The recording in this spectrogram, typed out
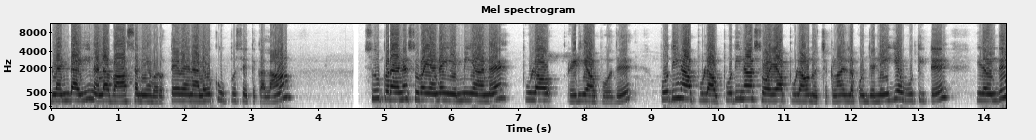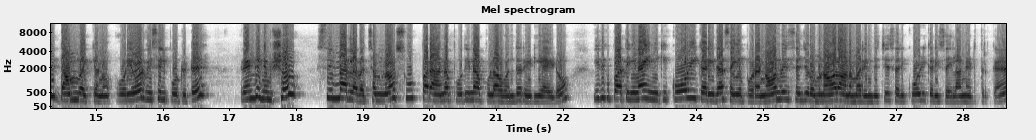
பிளெண்ட் ஆகி நல்லா வாசனையாக வரும். தேவையான அளவுக்கு உப்பு சேர்த்துக்கலாம். சூப்பரான சுவையான எம்மியான புலாவ் ரெடியாக போகுது. புதினா புலாவ் புதினா சோயா புலாவ்னு வச்சுக்கலாம். இதில் கொஞ்சம் நெய்யை ஊற்றிட்டு இதை வந்து தம் வைக்கணும். ஒரே ஒரு விசில் போட்டுட்டு ரெண்டு நிமிஷம் சிம்மரில் வச்சோம்னா சூப்பரான புதினா புலாவ் வந்து ரெடி ஆகிடும் இதுக்கு பார்த்தீங்கன்னா இன்னைக்கு கோழி கறி தான் செய்ய போகிறேன் நான்வெஜ் செஞ்சு ரொம்ப நாள் ஆன மாதிரி இருந்துச்சு. சரி கோழி கறி செய்யலான்னு எடுத்திருக்கேன்.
